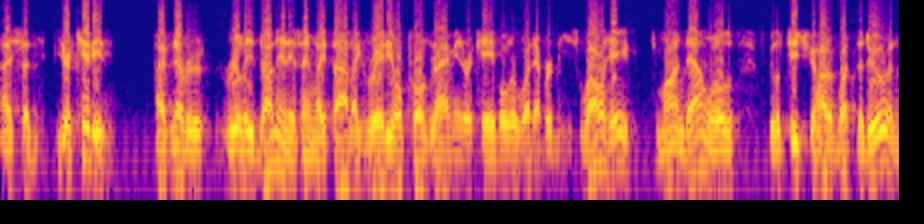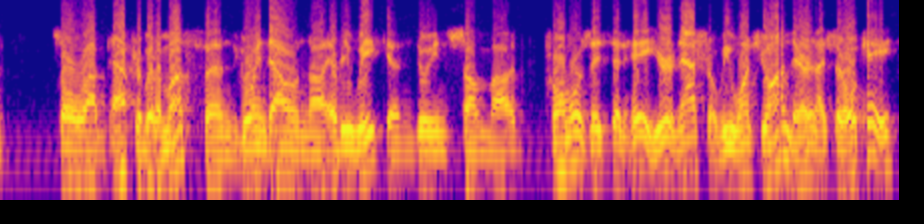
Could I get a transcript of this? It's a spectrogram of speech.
I said, "You're kidding. I've never really done anything like that, like radio programming or cable or whatever." And he said, "Well, hey, come on down. We'll we'll teach you how to what to do." And so um, after about a month and going down uh, every week and doing some uh, promos, they said, "Hey, you're a natural. We want you on there." And I said, "Okay."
